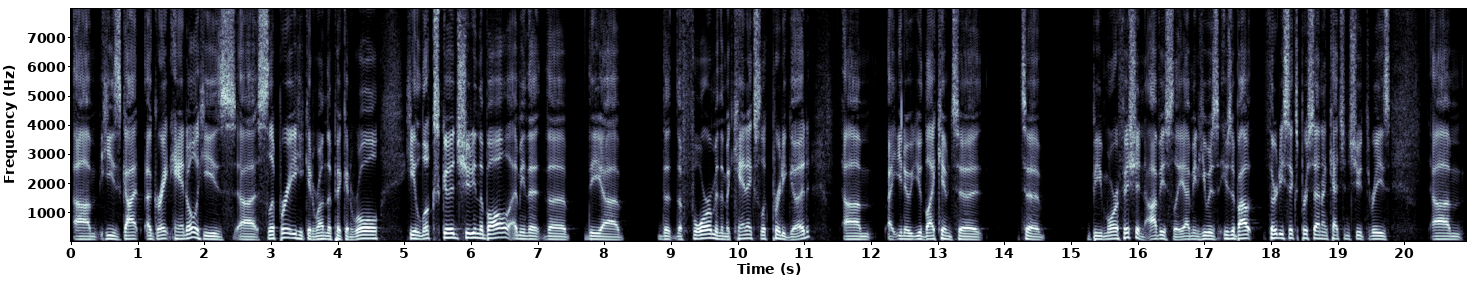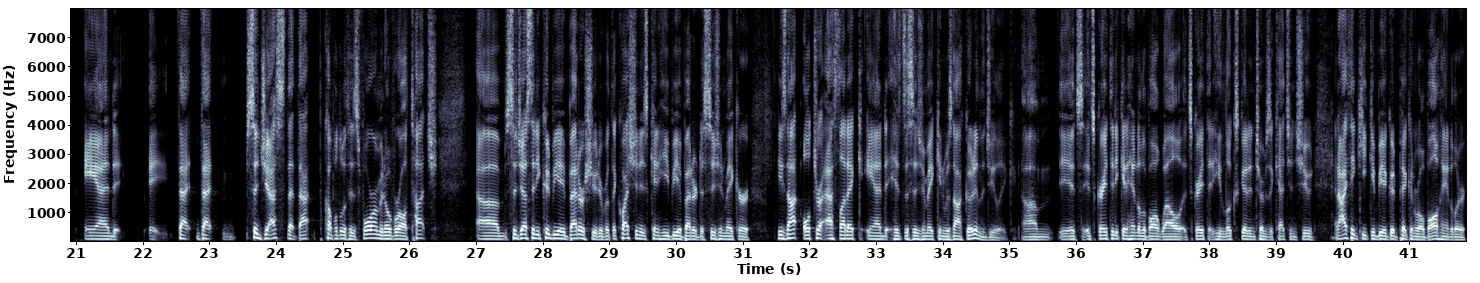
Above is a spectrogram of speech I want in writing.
Um, he's got a great handle. He's uh, slippery. He can run the pick and roll. He looks good shooting the ball. I mean, the, the, the, uh, the, the form and the mechanics look pretty good. Um, you know, you'd like him to, to be more efficient. Obviously, I mean he was he was about thirty six percent on catch and shoot threes, um, and that that suggests that that coupled with his form and overall touch. Um, suggests that he could be a better shooter, but the question is, can he be a better decision maker? He's not ultra athletic, and his decision making was not good in the G League. Um, it's it's great that he can handle the ball well. It's great that he looks good in terms of catch and shoot, and I think he can be a good pick and roll ball handler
